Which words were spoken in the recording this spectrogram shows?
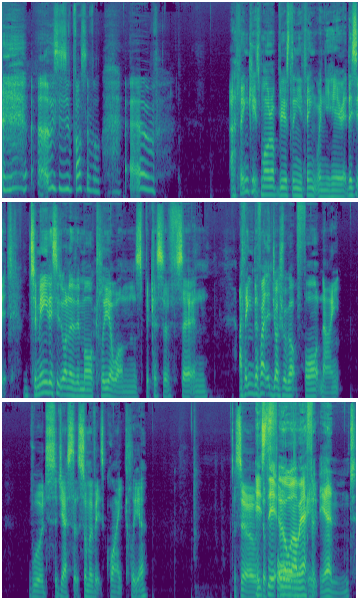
oh, this is impossible. Um, I think it's more obvious than you think when you hear it. This is, to me, this is one of the more clear ones because of certain. I think the fact that Joshua got Fortnite would suggest that some of it's quite clear. So It's the, four ORF is- at the end.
